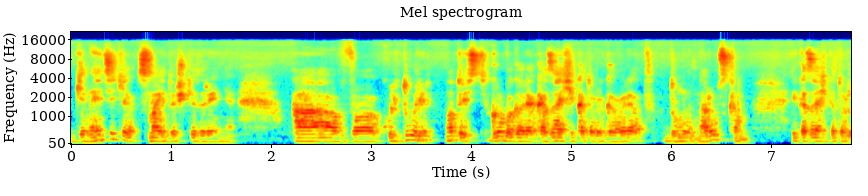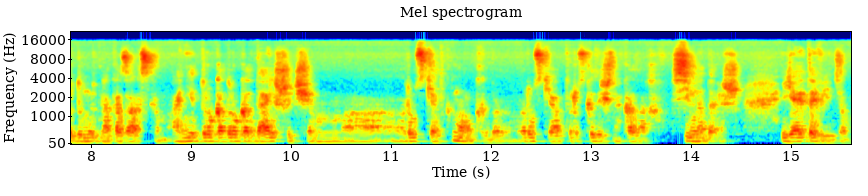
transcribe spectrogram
генетике, с моей точки зрения, а в культуре. Ну, то есть, грубо говоря, казахи, которые говорят, думают на русском, и казахи, которые думают на казахском, они друг от друга дальше, чем а, русские, ну, как бы русские от русскоязычных казахов. Сильно дальше. И я это видел.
